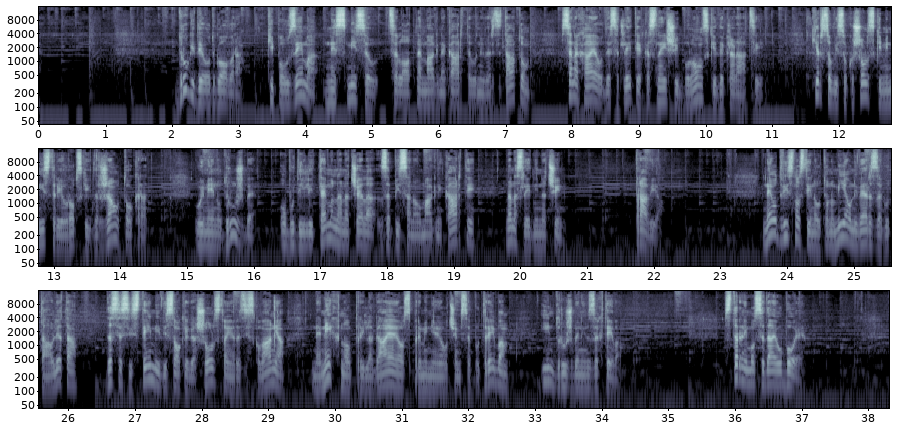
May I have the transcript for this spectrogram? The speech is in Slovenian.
Drugi del odgovora, ki povzema nesmisel celotne Magne Carte Univerzitatum, se nahaja v desetletje kasnejši Bolonski deklaraciji, kjer so visokošolski ministri evropskih držav tokrat v imenu družbe obudili temeljna načela, zapisana v Magni Carti, na naslednji način. Pravijo: Neodvisnost in avtonomija univerz zagotavljata, da se sistemi visokega šolstva in raziskovanja nenehno prilagajajo spremenjajočim se potrebam in družbenim zahtevam. Strnimo sedaj v boje.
